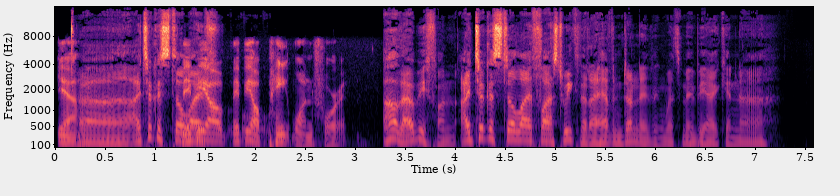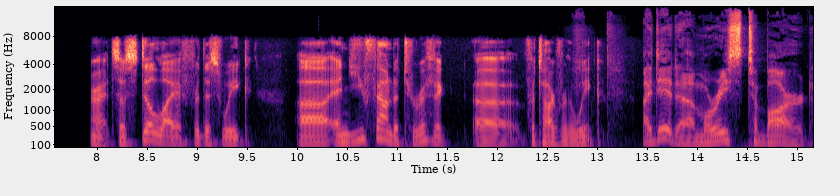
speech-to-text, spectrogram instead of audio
Yeah. Uh, I took a still maybe life. I'll maybe I'll paint one for it. Oh, that would be fun. I took a still life last week that I haven't done anything with. Maybe I can. Uh... All right. So still life for this week, uh, and you found a terrific uh, photographer of the week, I did. Uh, Maurice Tabard.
